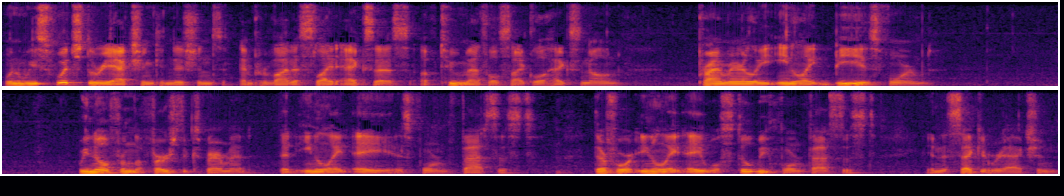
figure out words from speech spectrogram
when we switch the reaction conditions and provide a slight excess of 2-methylcyclohexanone, primarily enolate B is formed. We know from the first experiment that enolate A is formed fastest. Therefore, enolate A will still be formed fastest in the second reaction.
